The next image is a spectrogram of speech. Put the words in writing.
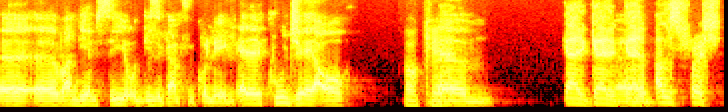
äh, äh, Run DMC und diese ganzen Kollegen. L Cool J auch. Okay. Ähm, Geil, geil, Äh, geil. Alles fresh.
